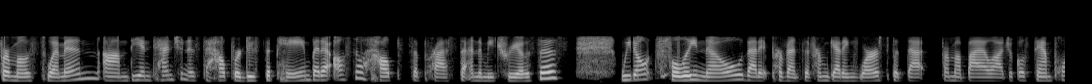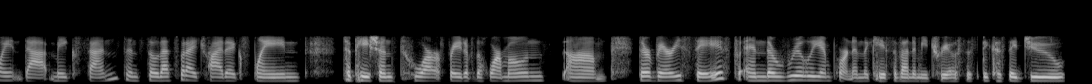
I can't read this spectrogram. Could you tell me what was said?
for most women. Um, the intention is to help reduce the pain, but it also helps suppress the endometriosis. We don't fully know that it prevents it from getting worse, but that from a biological standpoint, that makes sense. And so that's what I try to explain to patients who are afraid of the hormones. Um, they're very safe and they're really important in the case of endometriosis because they do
